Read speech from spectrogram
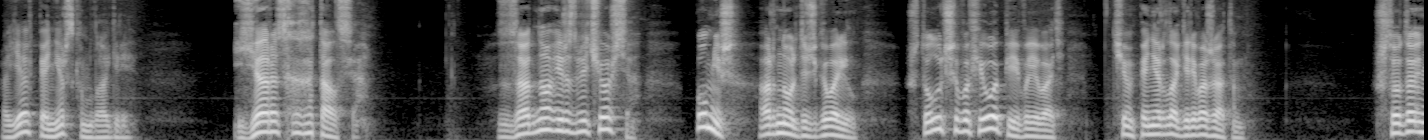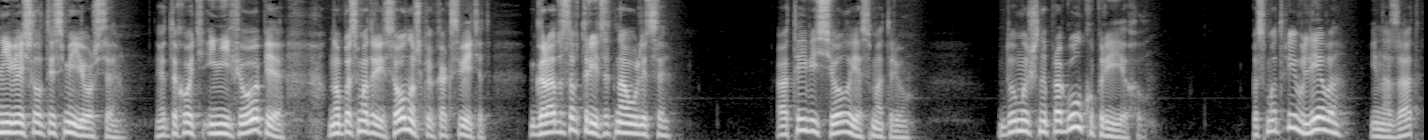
«А я в пионерском лагере». Я расхохотался. «Заодно и развлечешься. Помнишь, Арнольдович говорил, что лучше в Эфиопии воевать, чем в пионерлагере вожатым?» «Что-то невесело ты смеешься. Это хоть и не Эфиопия, но посмотри, солнышко как светит». Градусов 30 на улице. А ты веселый, я смотрю. Думаешь, на прогулку приехал? Посмотри влево и назад.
